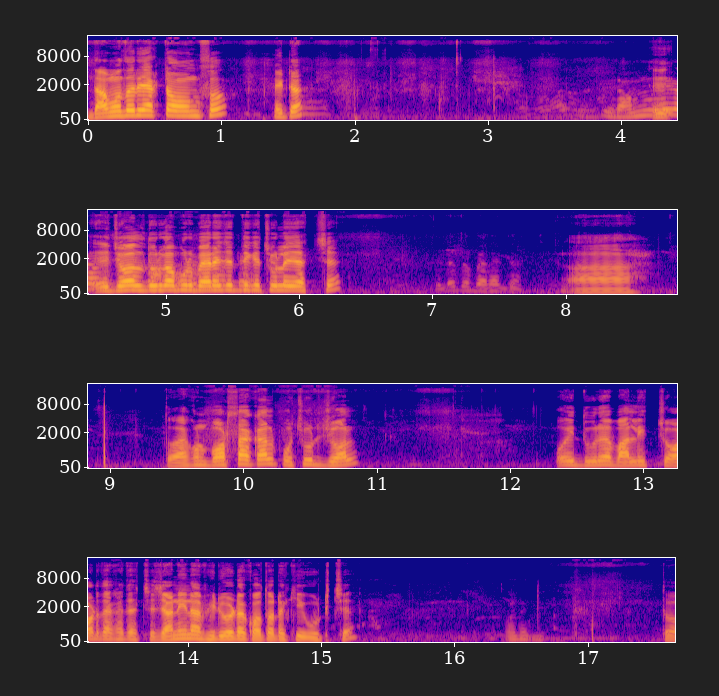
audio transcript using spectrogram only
দামোদরই একটা অংশ এটা। এই জল দুর্গাপুর ব্যারেজের দিকে চলে যাচ্ছে। তো এখন বর্ষাকাল, প্রচুর জল। ওই দূরে বালির চর দেখা যাচ্ছে। জানি না ভিডিওটা কতটা কি উঠছে। তো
